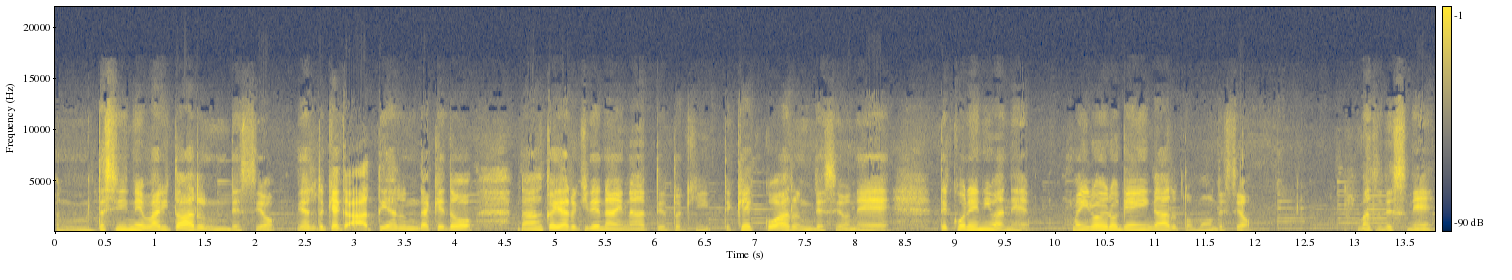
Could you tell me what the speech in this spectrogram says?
うん、私ね割とあるんですよ。やるときはガーってやるんだけどなんかやる気出ないなっていう時って結構あるんですよね。でこれにはねいろいろ原因があると思うんですよ。まずですね、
